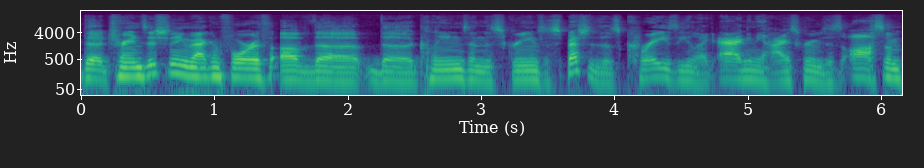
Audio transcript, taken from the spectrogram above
The transitioning back and forth of the the cleans and the screams, especially those crazy like agony high screams, is awesome.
